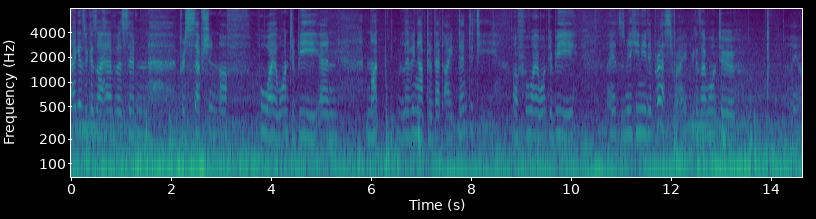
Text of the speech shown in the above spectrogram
I guess because I have a certain perception of who I want to be and not living up to that identity of who I want to be, it's making me depressed, right? Because I want to, you know,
